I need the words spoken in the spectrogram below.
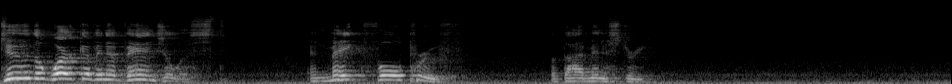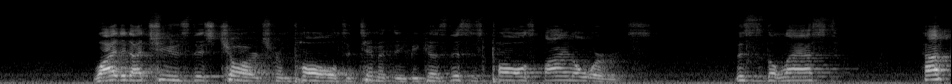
do the work of an evangelist, and make full proof of thy ministry. Why did I choose this charge from Paul to Timothy? Because this is Paul's final words. This is the last. Huh?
